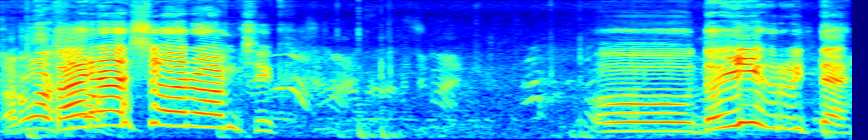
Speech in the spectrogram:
Хорошо, Ромчик. О, доігруйте.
